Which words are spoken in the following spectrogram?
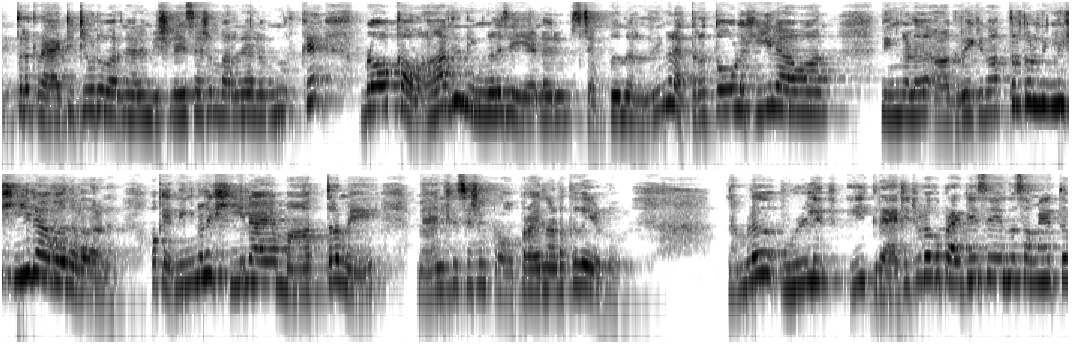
എത്ര ഗ്രാറ്റിറ്റ്യൂഡ് പറഞ്ഞാലും വിഷ്വലൈസേഷൻ പറഞ്ഞാലും ഒക്കെ ബ്ലോക്ക് ആവും. ആദ്യം നിങ്ങൾ ചെയ്യേണ്ട ഒരു സ്റ്റെപ്പ് എന്ന് പറയുന്നത് നിങ്ങൾ എത്രത്തോളം ഹീലാവാൻ നിങ്ങൾ ആഗ്രഹിക്കുന്നു അത്രത്തോളം നിങ്ങൾ ഹീലാവുക എന്നുള്ളതാണ്. ഓക്കെ നിങ്ങൾ ഹീലായാൽ മാത്രമേ മാനിഫെസ്റ്റേഷൻ പ്രോപ്പറായി നടക്കുകയുള്ളൂ. നമ്മൾ ഉള്ളിൽ ഈ ഗ്രാറ്റിറ്റ്യൂഡൊക്കെ പ്രാക്ടീസ് ചെയ്യുന്ന സമയത്ത്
